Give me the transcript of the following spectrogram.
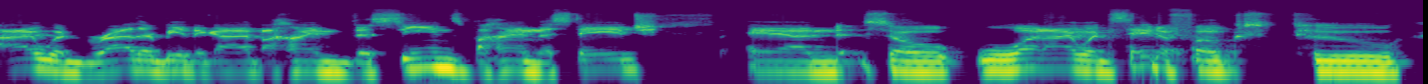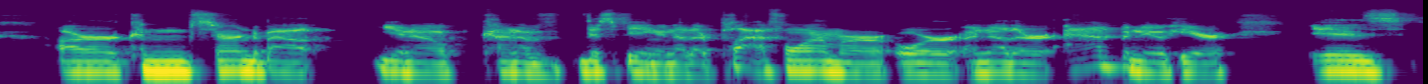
I would rather be the guy behind the scenes, behind the stage. And so what I would say to folks who are concerned about you know kind of this being another platform or or another avenue here is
